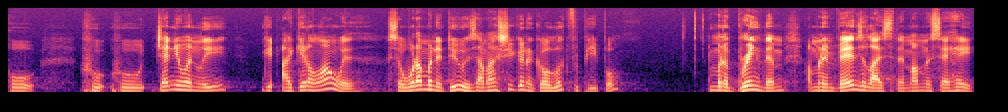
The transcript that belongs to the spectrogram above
who who, who genuinely get, I get along with. So what I'm going to do is I'm actually going to go look for people. I'm going to bring them. I'm going to evangelize to them. I'm going to say, "Hey,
